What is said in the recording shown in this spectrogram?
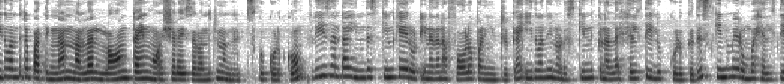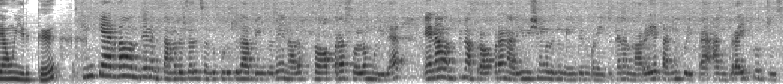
இது வந்துட்டு பார்த்திங்கன்னா நல்லா லாங் டைம் மாய்ஸ்சரைசர் வந்துட்டு நான் லிப்ஸுக்கு கொடுக்கும். ரீசெண்டாக இந்த ஸ்கின் கேர் ரொட்டீனை தான் நான் ஃபாலோ பண்ணிகிட்ருக்கேன் இது வந்து என்னோடய ஸ்கின்னுக்கு நல்ல ஹெல்த்தி லுக் கொடுக்குது. ஸ்கின்னுமே ரொம்ப ஹெல்த்தியாகவும் இருக்குது ஸ்கின் கேர் தான் வந்து எனக்கு செம்ம ரிசல்ட்ஸ் வந்து கொடுக்குது அப்படின்றத என்னால் ப்ராப்பராக சொல்ல முடியல. ஏன்னா வந்துட்டு நான் ப்ராப்பராக நிறைய விஷயங்கள் வந்து மெயின்டைன் பண்ணிகிட்ருக்கேன் நான் நிறைய தண்ணி குடிப்பேன். And dry fruit juice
